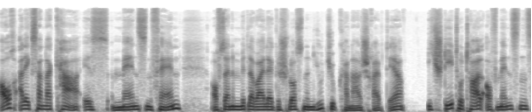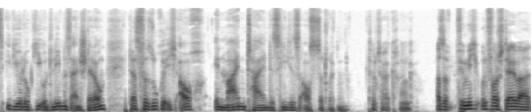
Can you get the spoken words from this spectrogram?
Auch Alexander K. ist Manson-Fan. Auf seinem mittlerweile geschlossenen YouTube-Kanal schreibt er, ich stehe total auf Mansons Ideologie und Lebenseinstellung. Das versuche ich auch in meinen Teilen des Liedes auszudrücken. Total krank. Also für mich unvorstellbar,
